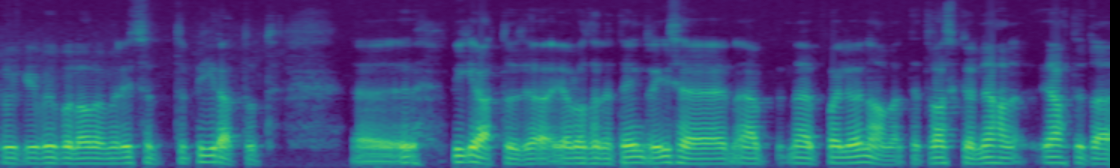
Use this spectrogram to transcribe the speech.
kuigi võib-olla oleme lihtsalt piiratud. äh, Äh, piiratud ja, ja loodan, et Henri ise näeb, näeb palju enamat, et raske on näha, jah, teda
